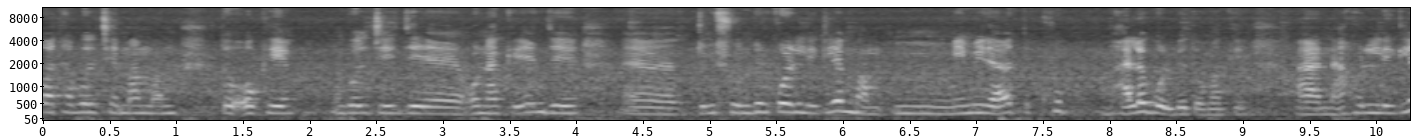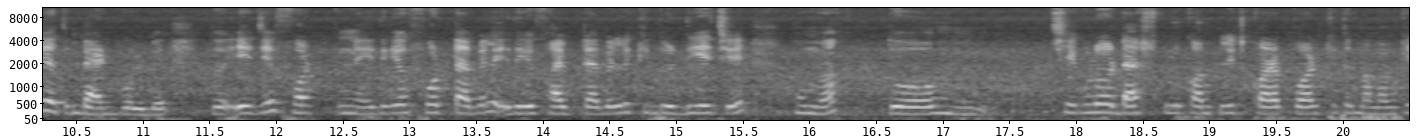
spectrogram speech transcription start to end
কথা বলছে মামাম, তো ওকে বলছি যে, ওনাকে যে তুমি সুন্দর করে লিখলে মিমিরা তো খুব ভালো বলবে তোমাকে, আর না হলে লিখলে তুমি ব্যাড বলবে। তো এই যে ফোর, এদিকে ফোর ট্যাবেল এদিকে ফাইভ ট্যাবেল কিন্তু দিয়েছে হোমওয়ার্ক, তো সেগুলো ডাস্টগুলো কমপ্লিট করার পর কিন্তু মামামকে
